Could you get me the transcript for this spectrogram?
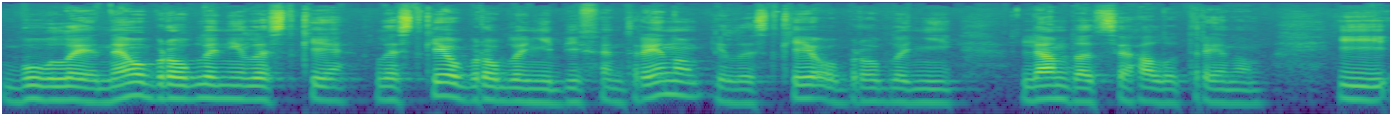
були необроблені листки, листки оброблені біфентрином і листки оброблені лямдацегалотрином. І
